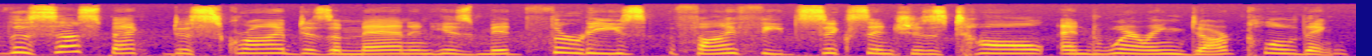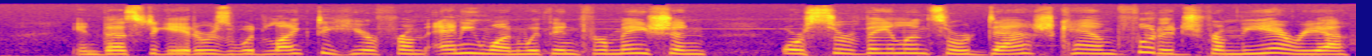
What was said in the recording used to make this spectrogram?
The suspect, described as a man in his mid 30s, 5 feet 6 inches tall, and wearing dark clothing. Investigators would like to hear from anyone with information or surveillance or dash cam footage from the area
